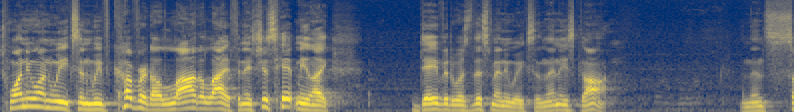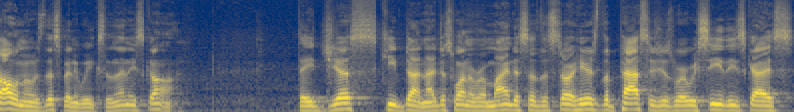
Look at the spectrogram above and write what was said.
21 weeks, and we've covered a lot of life, and it's just hit me like David was this many weeks, and then he's gone. And then Solomon was this many weeks, and then he's gone. They just keep done. I just want to remind us of the story. Here's the passages where we see these guys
